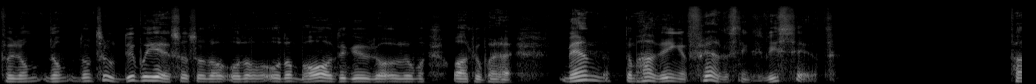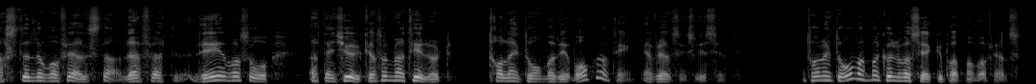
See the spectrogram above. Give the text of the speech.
För de, de, de trodde på Jesus och de, och de, och de bad till Gud och, och, de, och allt på det här. Men de hade ingen frälsningsvisshet fastän de var frälsta. Därför att det var så att den kyrka som de hade tillhört talade inte om vad det var för någonting, en frälsningsvisshet. De talade inte om att man kunde vara säker på att man var frälst.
